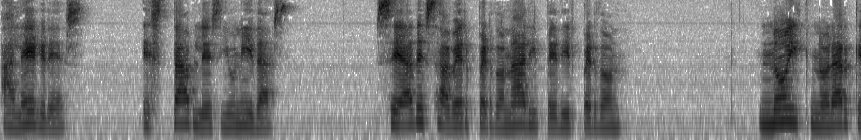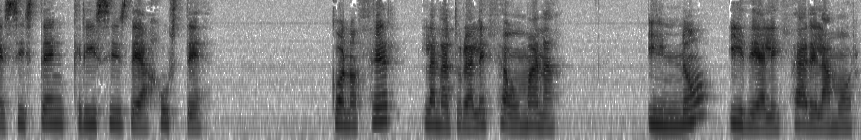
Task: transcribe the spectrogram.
alegres, estables y unidas, se ha de saber perdonar y pedir perdón. No ignorar que existen crisis de ajuste, conocer la naturaleza humana y no idealizar el amor,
